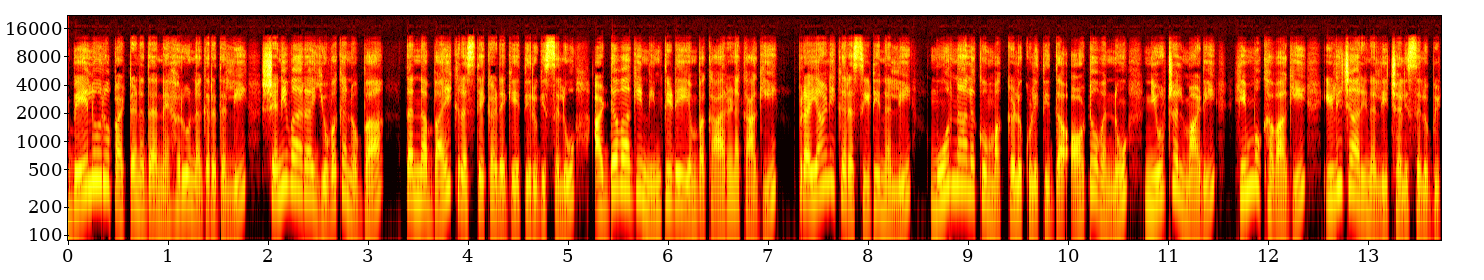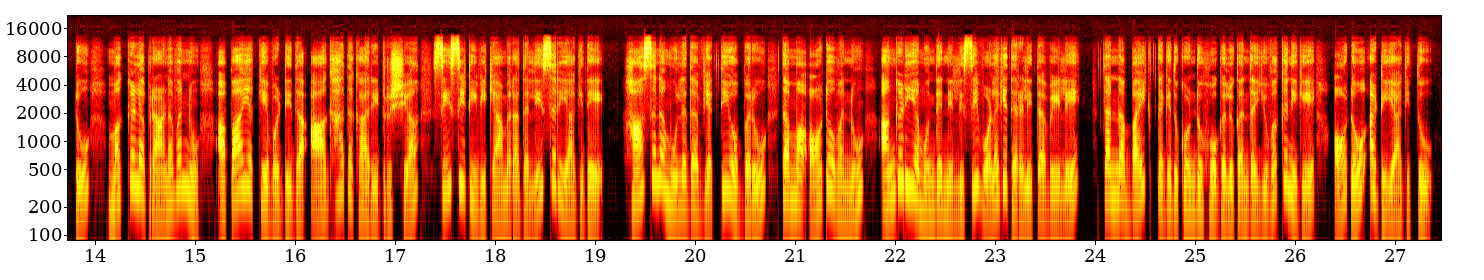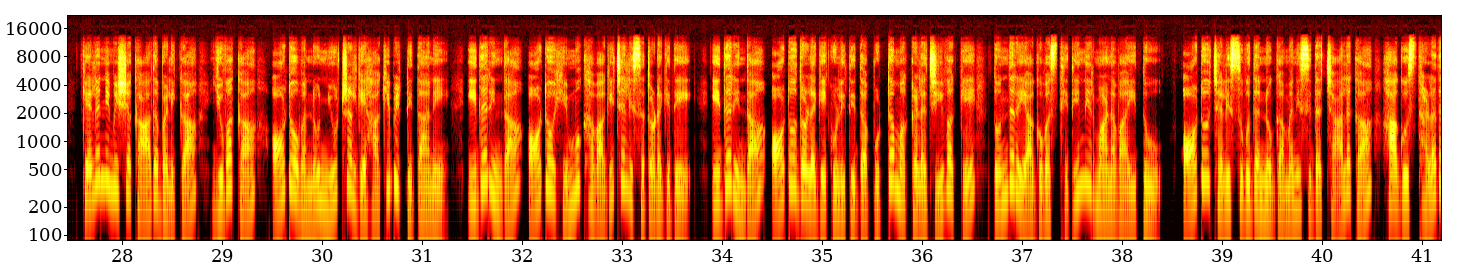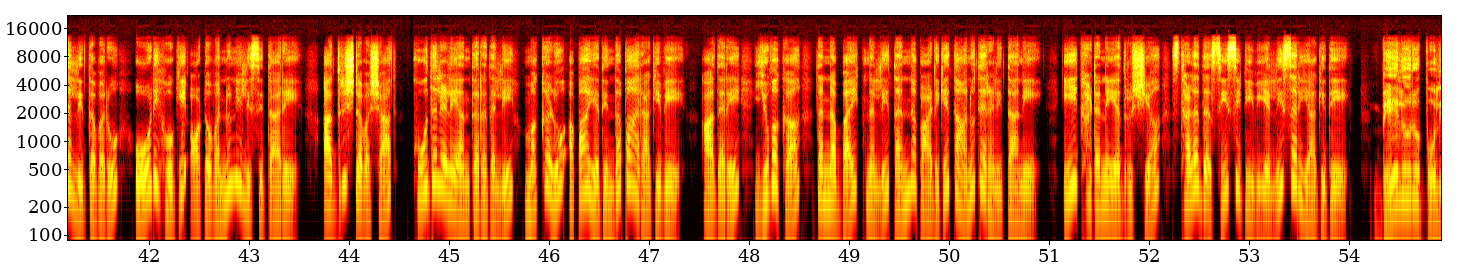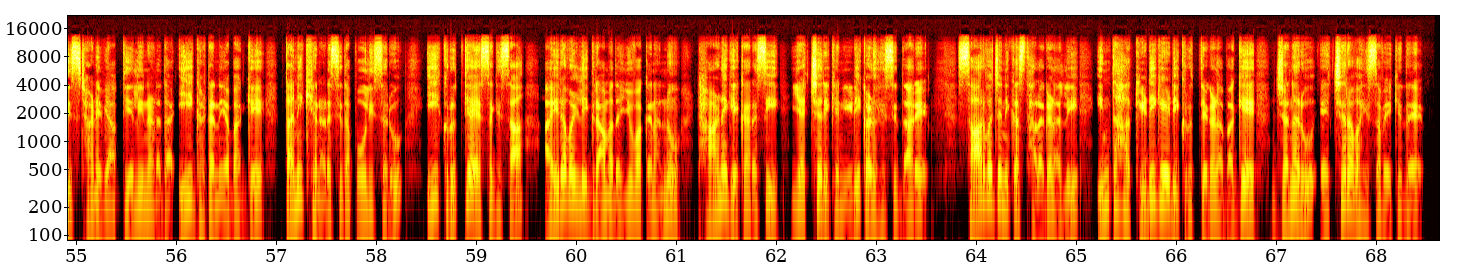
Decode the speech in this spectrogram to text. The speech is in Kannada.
ಬೇಲೂರು ಪಟ್ಟಣದ ನೆಹರು ನಗರದಲ್ಲಿ ಶನಿವಾರ ಯುವಕನೊಬ್ಬ ತನ್ನ ಬೈಕ್ ರಸ್ತೆ ಕಡೆಗೆ ತಿರುಗಿಸಲು ಅಡ್ಡವಾಗಿ ನಿಂತಿದೆ ಎಂಬ ಕಾರಣಕ್ಕಾಗಿ ಪ್ರಯಾಣಿಕರ ಸೀಟಿನಲ್ಲಿ ಮೂರ್ನಾಲ್ಕು ಮಕ್ಕಳು ಕುಳಿತಿದ್ದ ಆಟೋವನ್ನು ನ್ಯೂಟ್ರಲ್ ಮಾಡಿ ಹಿಮ್ಮುಖವಾಗಿ ಇಳಿಜಾರಿನಲ್ಲಿ ಚಲಿಸಲು ಬಿಟ್ಟು ಮಕ್ಕಳ ಪ್ರಾಣವನ್ನು ಅಪಾಯಕ್ಕೆ ಒಡ್ಡಿದ ಆಘಾತಕಾರಿ ದೃಶ್ಯ ಸಿಸಿಟಿವಿ ಕ್ಯಾಮೆರಾದಲ್ಲಿ ಸೆರೆಯಾಗಿದೆ. ಹಾಸನ ಮೂಲದ ವ್ಯಕ್ತಿಯೊಬ್ಬರು ತಮ್ಮ ಆಟೋವನ್ನು ಅಂಗಡಿಯ ಮುಂದೆ ನಿಲ್ಲಿಸಿ ಒಳಗೆ ತೆರಳಿದ ವೇಳೆ ತನ್ನ ಬೈಕ್ ತೆಗೆದುಕೊಂಡು ಹೋಗಲು ಕಂದ ಯುವಕನಿಗೆ ಆಟೋ ಅಡ್ಡಿಯಾಗಿತ್ತು. ಕೆಲ ನಿಮಿಷ ಕಾದ ಬಳಿಕ ಯುವಕ ಆಟೋವನ್ನು ನ್ಯೂಟ್ರಲ್ಗೆ ಹಾಕಿ ಬಿಟ್ಟಿದ್ದಾನೆ. ಇದರಿಂದ ಆಟೋ ಹಿಮ್ಮುಖವಾಗಿ ಚಲಿಸತೊಡಗಿದೆ. ಇದರಿಂದ ಆಟೋದೊಳಗೆ ಕುಳಿತಿದ್ದ ಪುಟ್ಟ ಮಕ್ಕಳ ಜೀವಕ್ಕೆ ತೊಂದರೆಯಾಗುವ ಸ್ಥಿತಿ ನಿರ್ಮಾಣವಾಯಿತು. ಆಟೋ ಚಲಿಸುವುದನ್ನು ಗಮನಿಸಿದ ಚಾಲಕ ಹಾಗೂ ಸ್ಥಳದಲ್ಲಿದ್ದವರು ಓಡಿಹೋಗಿ ಆಟೋವನ್ನು ನಿಲ್ಲಿಸಿದ್ದಾರೆ. ಅದೃಷ್ಟವಶಾತ್ ಕೂದಲೆಳೆ ಅಂತರದಲ್ಲಿ ಮಕ್ಕಳು ಅಪಾಯದಿಂದ ಪಾರಾಗಿವೆ. ಆದರೆ ಯುವಕ ತನ್ನ ಬೈಕ್ನಲ್ಲಿ ತನ್ನ ಪಾಡಿಗೆ ತಾನು ತೆರಳಿದ್ದಾನೆ. ಈ ಘಟನೆಯ ದೃಶ್ಯ ಸ್ಥಳದ ಸಿಸಿಟಿವಿಯಲ್ಲಿ ಸರಿಯಾಗಿದೆ. ಬೇಲೂರು ಪೊಲೀಸ್ ಠಾಣೆ ವ್ಯಾಪ್ತಿಯಲ್ಲಿ ನಡೆದ ಈ ಘಟನೆಯ ಬಗ್ಗೆ ತನಿಖೆ ನಡೆಸಿದ ಪೊಲೀಸರು ಈ ಕೃತ್ಯ ಎಸಗಿಸ ಐರವಳ್ಳಿ ಗ್ರಾಮದ ಯುವಕನನ್ನು ಠಾಣೆಗೆ ಕರೆಸಿ ಎಚ್ಚರಿಕೆ ನೀಡಿ ಕಳುಹಿಸಿದ್ದಾರೆ. ಸಾರ್ವಜನಿಕ ಸ್ಥಳಗಳಲ್ಲಿ ಇಂತಹ ಕಿಡಿಗೇಡಿ ಕೃತ್ಯಗಳ ಬಗ್ಗೆ ಜನರು ಎಚ್ಚರ ವಹಿಸಬೇಕಿದೆ.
